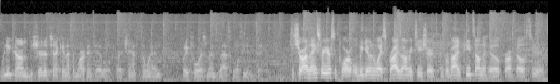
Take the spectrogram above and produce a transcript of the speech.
When you come, be sure to check in at the marketing table for a chance to win Wake Forest men's basketball season tickets. To show our thanks for your support, we'll be giving away Spry's Army t-shirts and providing pizza on the hill for our fellow students.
